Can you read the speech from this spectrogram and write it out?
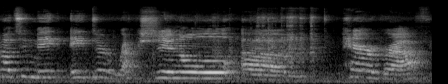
how to make a directional um, paragraph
